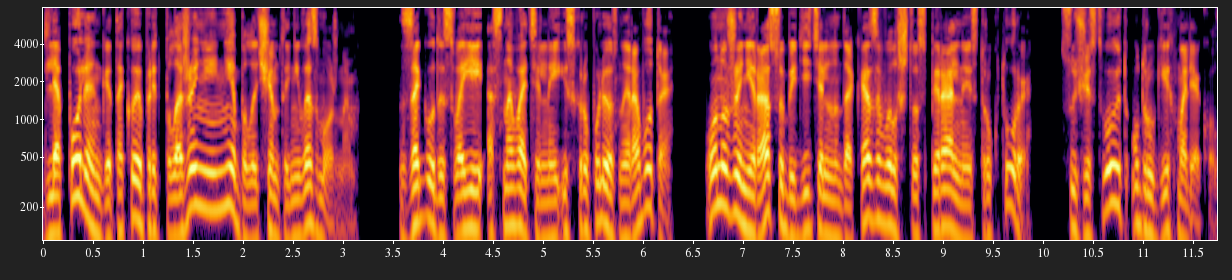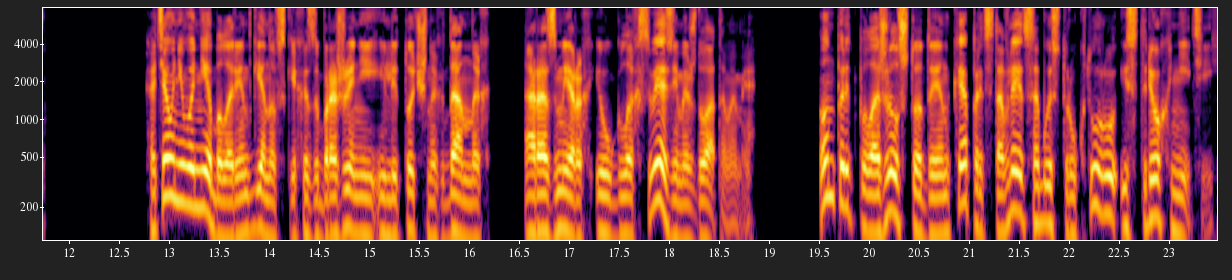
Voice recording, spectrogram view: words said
Для Полинга такое предположение не было чем-то невозможным. За годы своей основательной и скрупулезной работы он уже не раз убедительно доказывал, что спиральные структуры существуют у других молекул. Хотя у него не было рентгеновских изображений или точных данных о размерах и углах связи между атомами, он предположил, что ДНК представляет собой структуру из трех нитей.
